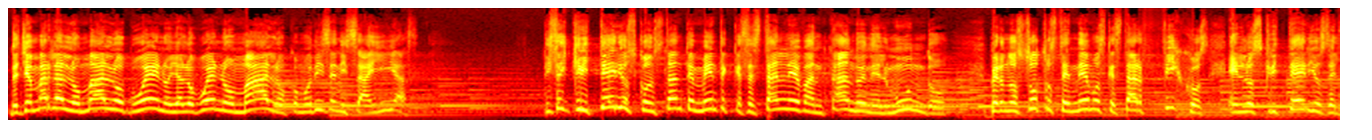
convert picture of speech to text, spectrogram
De llamarle a lo malo bueno y a lo bueno malo, como dice en Isaías. Dice, hay criterios constantemente que se están levantando en el mundo, pero nosotros tenemos que estar fijos en los criterios del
